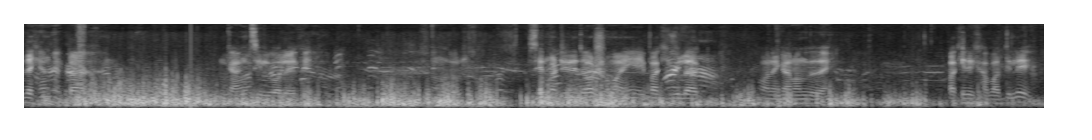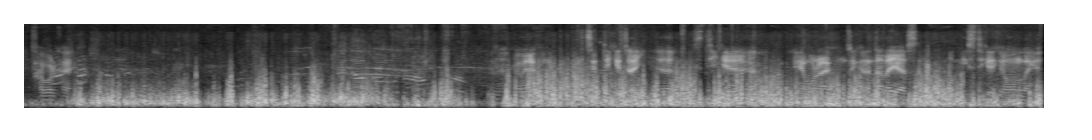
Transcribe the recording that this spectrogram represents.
এ দেখেন একটা গাংচিল বলে একে। সুন্দর। সেন্ট মার্টিনে যাওয়ার সময় এই পাখিগুলো অনেক আনন্দ দেয়। পাখিদের খাবার দিলে খাবার খায় আমি এখন একটু দিকে যাই নিচ থেকে আমরা এখন যেখানে দাঁড়াই আছি, নিচ থেকে কেমন লাগে?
